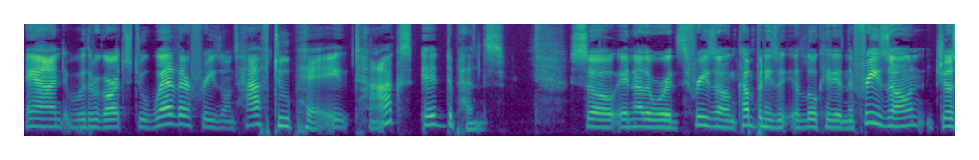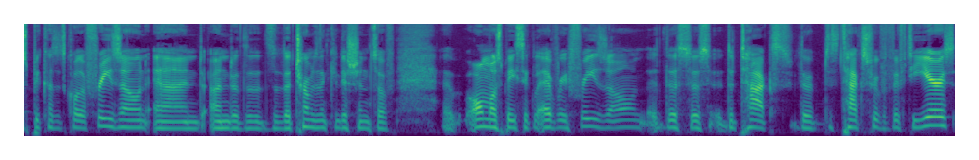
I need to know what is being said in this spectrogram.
And with regards to whether free zones have to pay tax, it depends. So, in other words, free zone companies located in the free zone, just because it's called a free zone, and under the, the terms and conditions of uh, almost basically every free zone, this is the tax, the this tax free for 50 years.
